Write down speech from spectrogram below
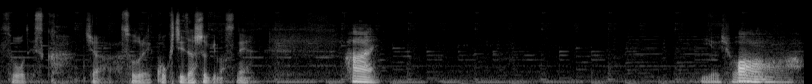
そうですか。じゃあそれ告知出しておきますね。はい。よいしょ。はあ。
